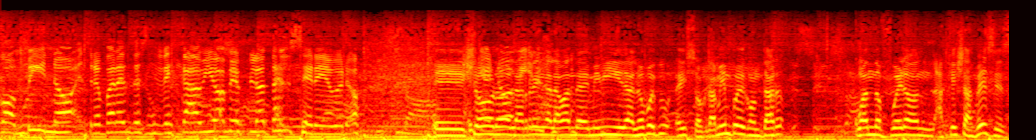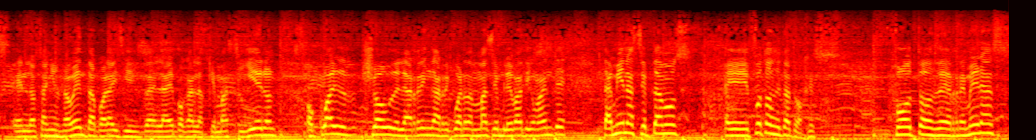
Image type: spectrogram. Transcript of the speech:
con vino, entre paréntesis, de escabio, me explota el cerebro. Eh, Es que lloro, no la renga, la banda de mi vida. Los voy- eso, también puede contar cuándo fueron aquellas veces en los años 90, por ahí si es en la época en los que más siguieron, o cuál show de la renga recuerdan más emblemáticamente. También aceptamos eh, fotos de tatuajes, fotos de remeras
